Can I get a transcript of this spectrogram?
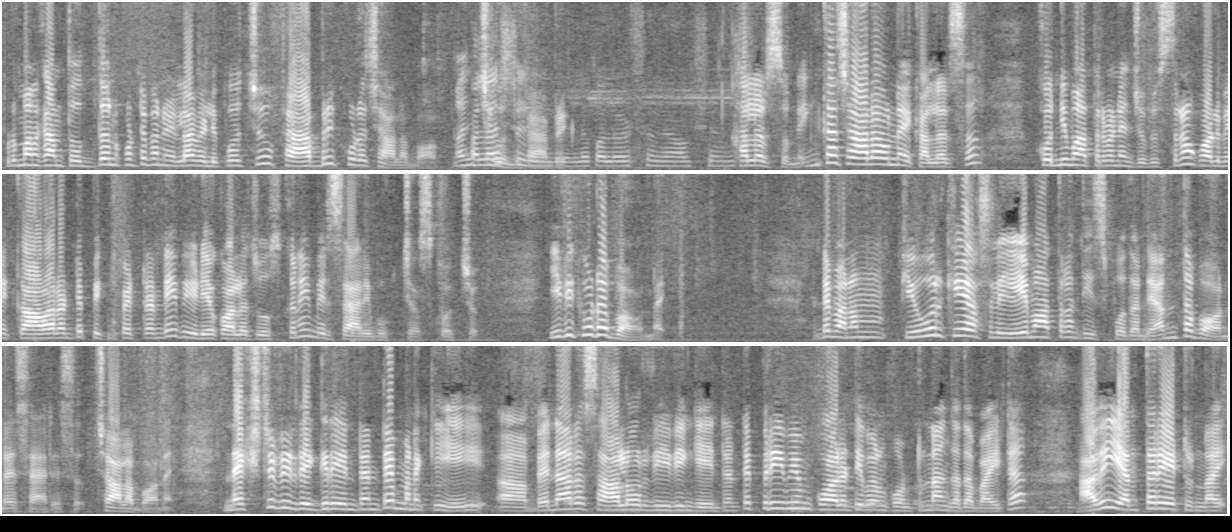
ఇప్పుడు మనకు అంత వద్దు అనుకుంటే మనం ఇలా వెళ్ళిపోవచ్చు. ఫ్యాబ్రిక్ కూడా చాలా బాగుంది. మంచిగా ఉంది ఫ్యాబ్రిక్ కలర్స్ కలర్స్ ఉన్నాయి ఇంకా చాలా ఉన్నాయి కలర్స్ కొన్ని మాత్రమే నేను చూపిస్తున్నాను. ఒకవేళ మీకు కావాలంటే పిక్ పెట్టండి. వీడియో కాల్లో చూసుకుని మీరు శారీ బుక్ చేసుకోవచ్చు. ఇవి కూడా బాగున్నాయి. అంటే మనం ప్యూర్కి అసలు ఏ మాత్రం తీసిపోదండి. అంత బాగున్నాయి శారీస్ చాలా బాగున్నాయి. నెక్స్ట్ వీరి దగ్గర ఏంటంటే మనకి బెనారస్ ఆల్ ఓవర్ వీవింగ్ ఏంటంటే ప్రీమియం క్వాలిటీ మనం కొంటున్నాం కదా బయట. అవి ఎంత రేట్ ఉన్నాయి?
